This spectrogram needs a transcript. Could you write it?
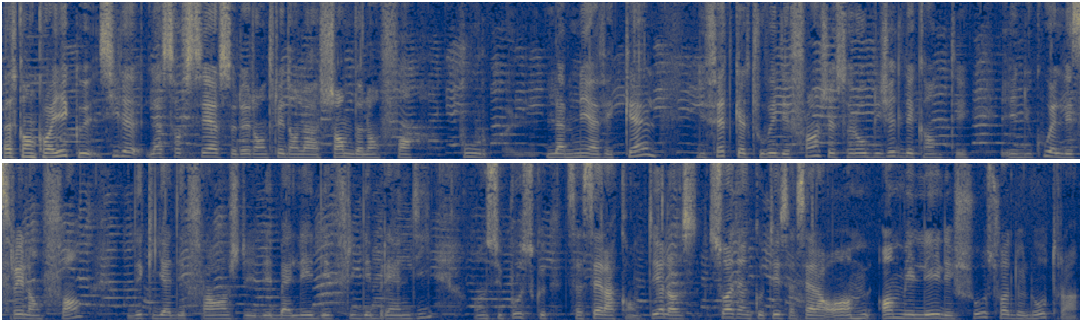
Parce qu'on croyait que si la sorcière serait rentrée dans la chambre de l'enfant pour l'amener avec elle, du fait qu'elle trouvait des franges, elle serait obligée de les canter. Et du coup, elle laisserait l'enfant. Dès qu'il y a des franges, des, balais, des fris, des brindilles, on suppose que ça sert à canter. Alors, soit d'un côté, ça sert à emmêler les choses, soit de l'autre, à,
